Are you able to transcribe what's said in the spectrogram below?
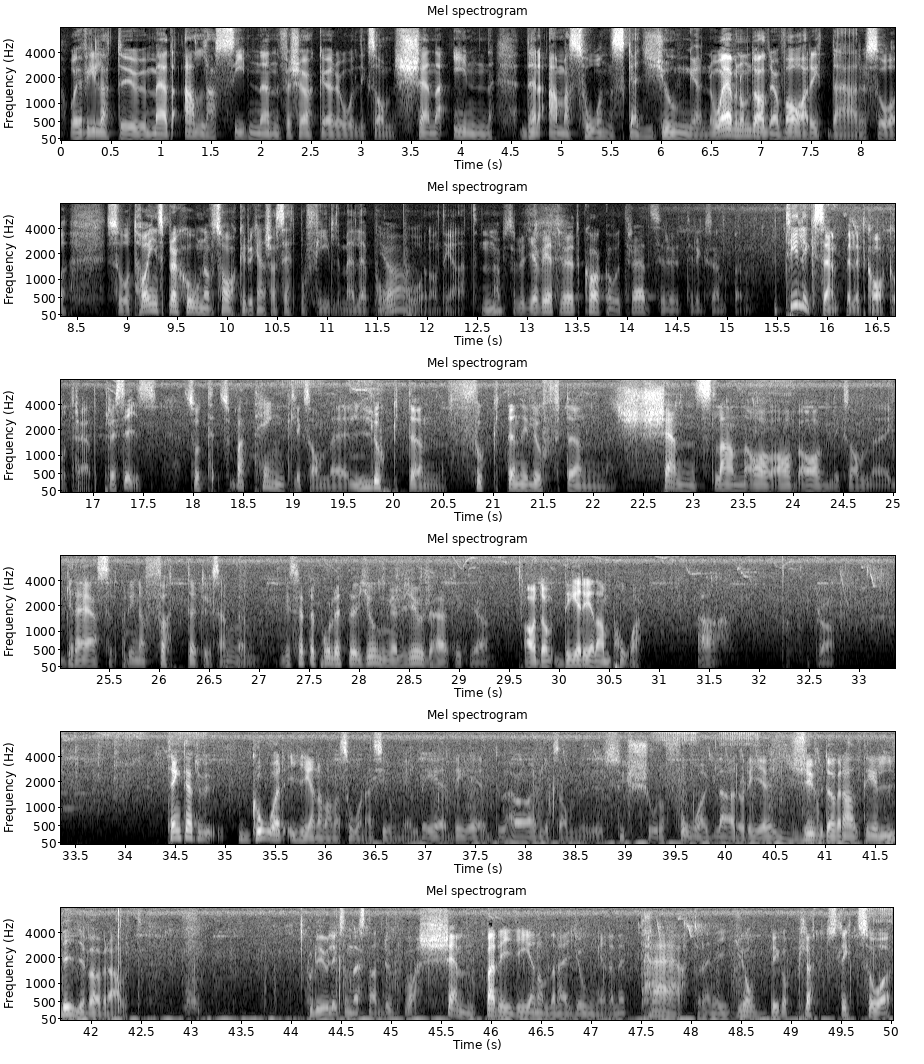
Och jag vill att du med alla sinnen försöker att liksom känna in den amazonska djungeln. Och även om du aldrig har varit där så, så ta inspiration av saker du kanske har sett på film eller på, Ja. på någonting annat. Mm. Absolut. Jag vet hur ett kakaoträd ser ut till exempel. Till exempel ett kakaoträd, precis. Så, så bara tänk liksom eh, lukten, fukten i luften, känslan av, av, av liksom eh, gräset på dina fötter till exempel. Vi sätter på lite djungelljud här tycker jag. Ja, de, det är redan på. Ah. Bra. Tänk dig att du går igenom Amazonas djungel. Det, det, du hör liksom syrsor och fåglar och det är ljud överallt, det är liv överallt. Och du liksom nästan, du bara kämpar dig igenom den här djungeln. Den är tät och den är jobbig och plötsligt så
